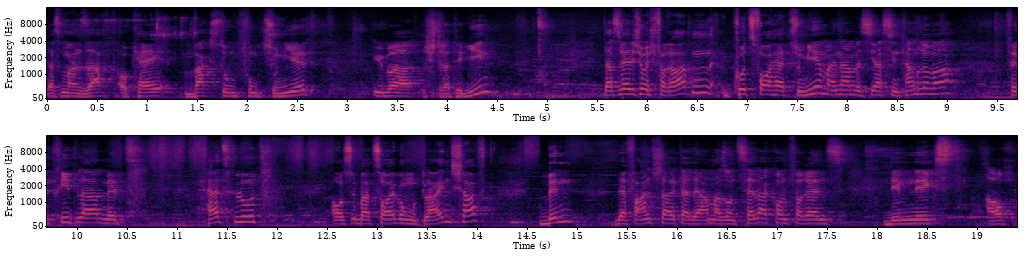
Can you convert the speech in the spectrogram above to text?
dass man sagt, okay, Wachstum funktioniert über Strategien. Das werde ich euch verraten. Kurz vorher zu mir. Mein Name ist Yassin Tanreva, Vertriebler mit Herzblut, aus Überzeugung und Leidenschaft. Bin der Veranstalter der Amazon Seller Konferenz, demnächst auch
